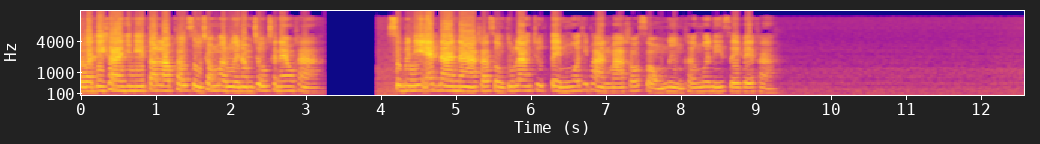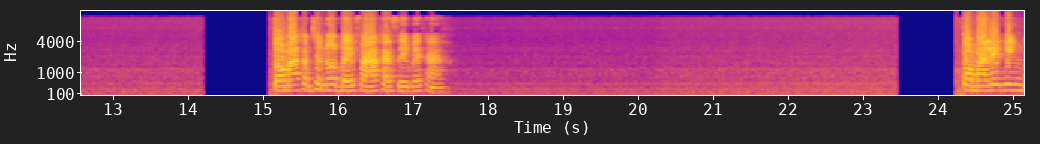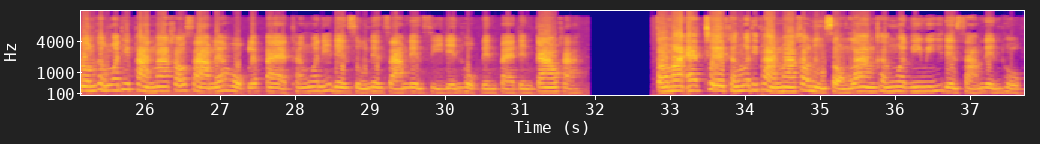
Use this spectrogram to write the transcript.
สวัสดีค่ะ ยินดีต้อนรับเข้าสู่ช่องมารวยนำโชคชาแนลค่ะ สุบันนี้แอดนานาค่ะ ส่งตุล่างชุดเต็มงวดที่ผ่านมาเข้าสองหนึ่งค่ะงวดนี้เซฟไปค่ะ ต่อมาคำชะโนดใบฟ้าค่ะเซฟไว้ค่ะ ต่อมาเลขวิ่งบนครั้งงวดที่ผ่านมาเข้าสามและหกและแปดครั้งงวดนี้เด่นศูนย์เด่นสามเด่นสี่เด่นหกเด่นแปดเด่นเก้าค่ะ ต่อมาแอดเชดครั้งงวดที่ผ่านมาเข้าหนึ่งสองล่างครั้งงวดนี้วิ่งที่เด่นสามเด่นหก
